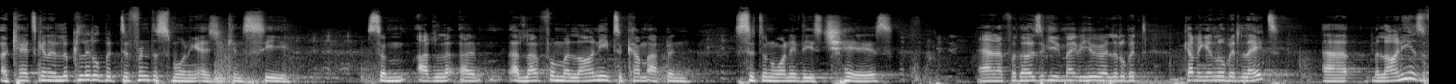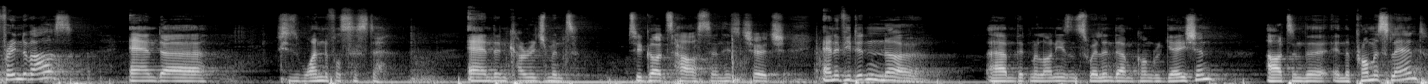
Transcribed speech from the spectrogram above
Okay, it's going to look a little bit different this morning, as you can see. So I'd, lo- uh, I'd love for Melanie to come up and sit on one of these chairs. And uh, for those of you maybe who are a little bit coming in a little bit late, uh, Melanie is a friend of ours, and uh, she's a wonderful sister and encouragement to God's house and His church. And if you didn't know um, that Melanie is in Swellendam congregation out in the in the Promised Land,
